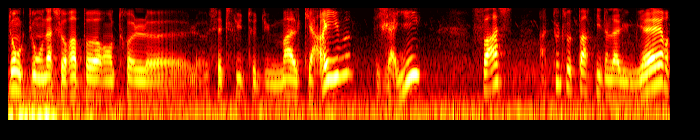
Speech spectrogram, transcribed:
Donc on a ce rapport entre cette lutte du mal qui arrive, qui jaillit, face toute l'autre partie dans la lumière,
